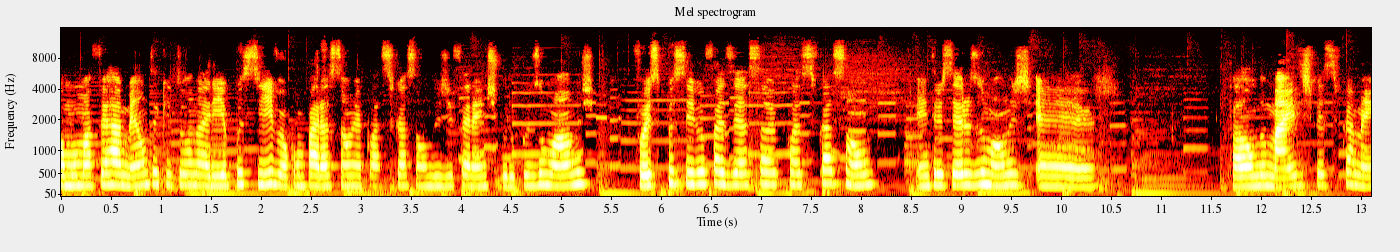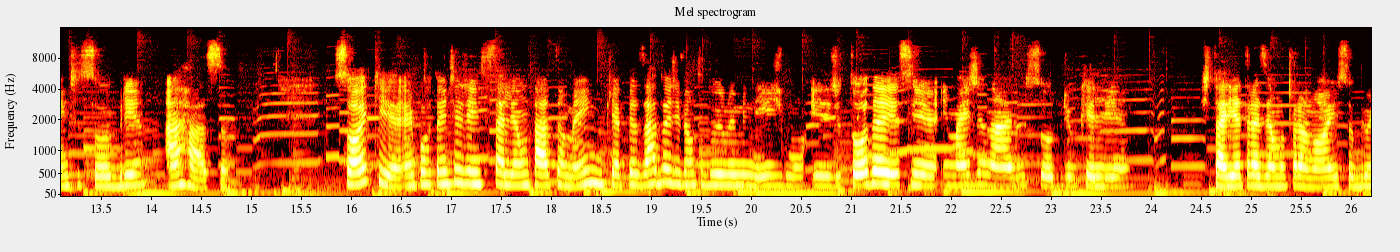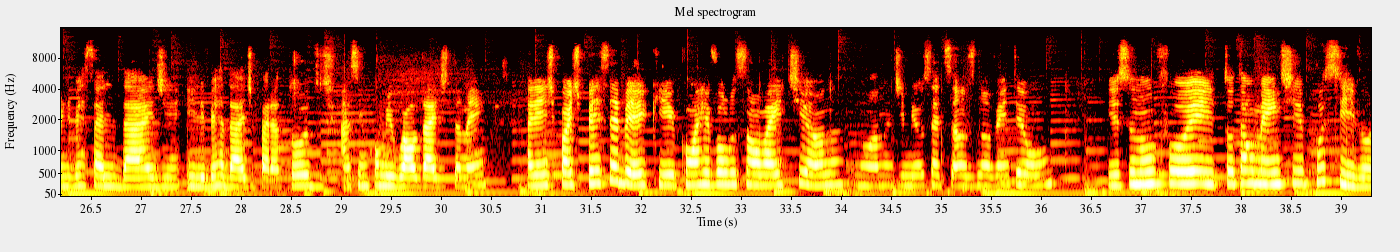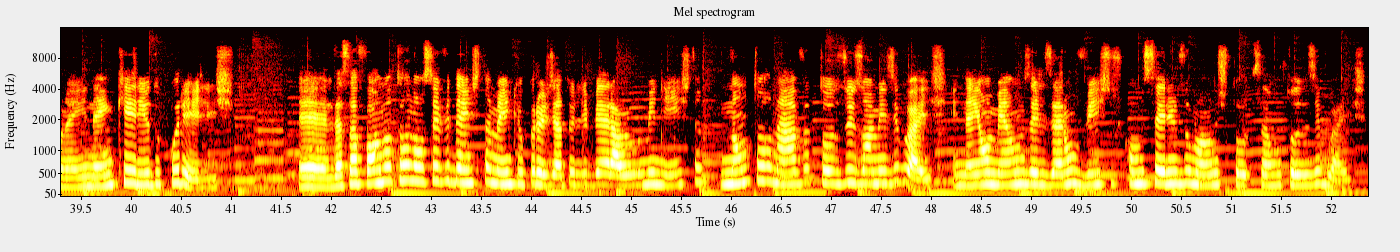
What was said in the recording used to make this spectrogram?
como uma ferramenta que tornaria possível a comparação e a classificação dos diferentes grupos humanos, foi possível fazer essa classificação entre seres humanos, é, falando mais especificamente sobre a raça. Só que é importante a gente salientar também que, apesar do advento do iluminismo e de todo esse imaginário sobre o que ele estaria trazendo para nós, sobre universalidade e liberdade para todos, assim como igualdade também, a gente pode perceber que com a Revolução Haitiana, no ano de 1791, isso não foi totalmente possível, né, e nem querido por eles. É, dessa forma, tornou-se evidente também que o projeto liberal iluminista não tornava todos os homens iguais, e nem ao menos eles eram vistos como seres humanos to são todos iguais.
